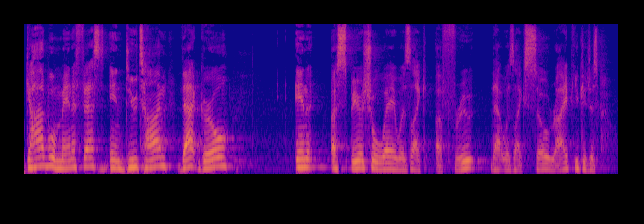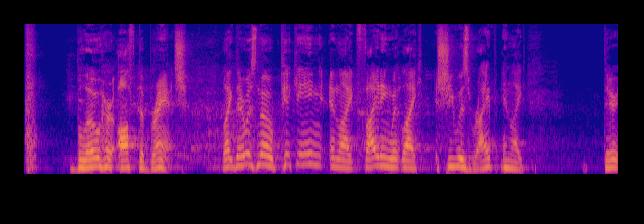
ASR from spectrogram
god will manifest in due time. That girl in a spiritual way was like a fruit that was like so ripe you could just blow her off the branch. Like there was no picking and like fighting with like she was ripe and like there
